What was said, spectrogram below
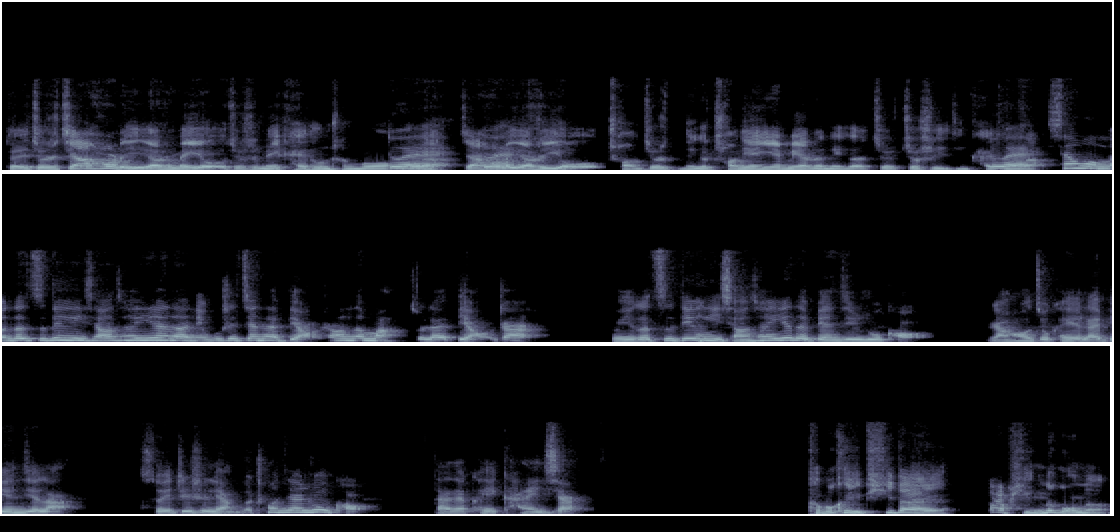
对，就是加号里要是没有，就是没开通成功，对吧？加号里要是有创，就是那个创建页面的那个，就就是已经开通了。对，像我们的自定义详情页呢，你不是建在表上的吗？就来表这儿。有一个自定义详情页的编辑入口，然后就可以来编辑了。所以这是两个创建入口，大家可以看一下。可不可以替代大屏的功能？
